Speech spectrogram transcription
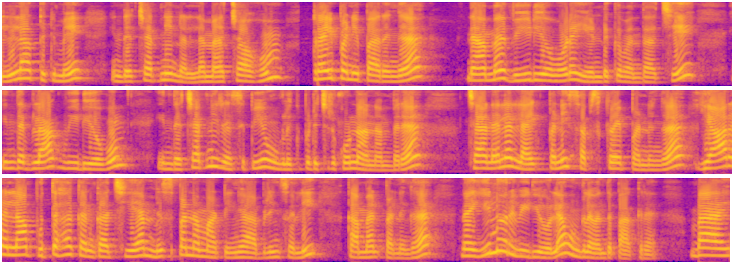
எல்லாத்துக்குமே இந்த சட்னி நல்ல மேட்ச் ஆகும். ட்ரை பண்ணி பாருங்க. நாம் வீடியோவோட எண்டுக்கு வந்தாச்சு. இந்த vlog வீடியோவும் இந்த சட்னி ரெசிபியும் உங்களுக்கு பிடிச்சிருக்கும்னு நான் நம்புகிறேன் சேனலை லைக் பண்ணி சப்ஸ்கிரைப் பண்ணுங்க. யாரெல்லாம் புத்தக கண்காட்சியை மிஸ் பண்ண மாட்டீங்க அப்படின்னு சொல்லி கமெண்ட் பண்ணுங்க. நான் இன்னொரு வீடியோவில் உங்களை வந்து பார்க்குறேன். பாய்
